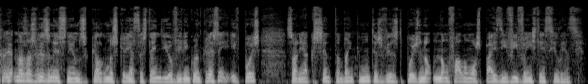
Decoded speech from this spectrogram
Nós às vezes não ensinamos o que algumas crianças têm de ouvir enquanto crescem e depois, Sónia, acrescento também que muitas vezes depois não, não falam aos pais e vivem isto em silêncio.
